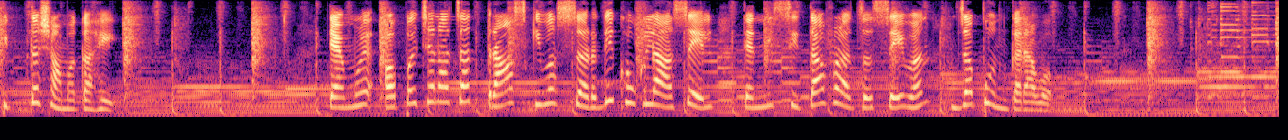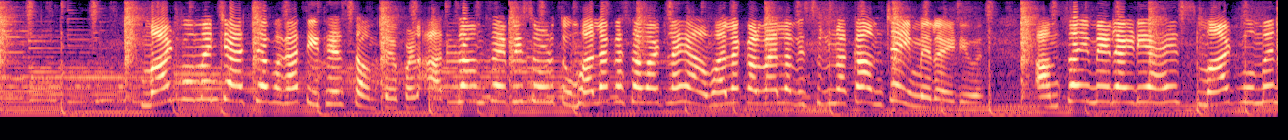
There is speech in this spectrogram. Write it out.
पित्तशामक आहे. त्यामुळे अपचनाचा त्रास किंवा सर्दी खोकला असेल त्यांनी सीताफळाचं सेवन जपून करावं. स्मार्ट वुमनच्या आजच्या बघा तिथेच थांबतोय पण आजचा आमचा एपिसोड तुम्हाला कसा वाटला हे आम्हाला कळवायला विसरू नका आमच्या ईमेल आयडीवर आमचा ईमेल आय डी आहे smart woman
